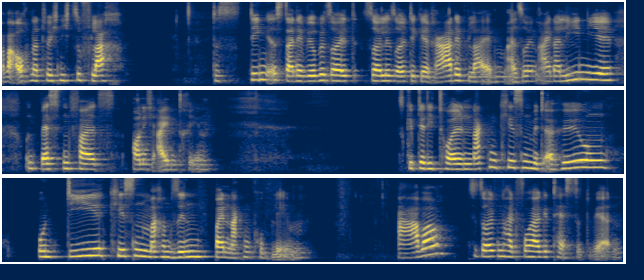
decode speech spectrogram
aber auch natürlich nicht zu flach. Das Ding ist, deine Wirbelsäule sollte gerade bleiben, also in einer Linie und bestenfalls auch nicht eindrehen. Es gibt ja die tollen Nackenkissen mit Erhöhung und die Kissen machen Sinn bei Nackenproblemen. Aber sie sollten halt vorher getestet werden.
